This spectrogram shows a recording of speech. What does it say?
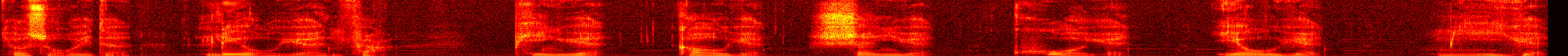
有所谓的六远法：平远、高远、深远、阔远、悠远、迷远。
